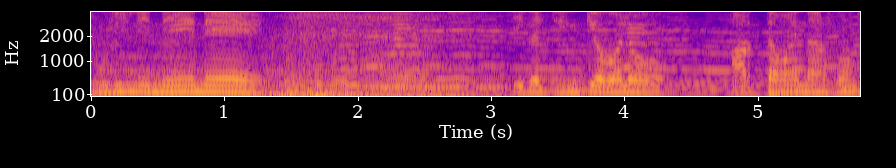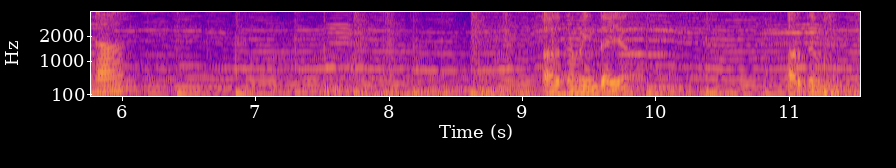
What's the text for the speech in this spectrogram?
పులిని నేనే. ఇక జింకెవలో? అర్థమైంది అనుకుంటా? అర్థమైందయ్యా. అర్థమైంది.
